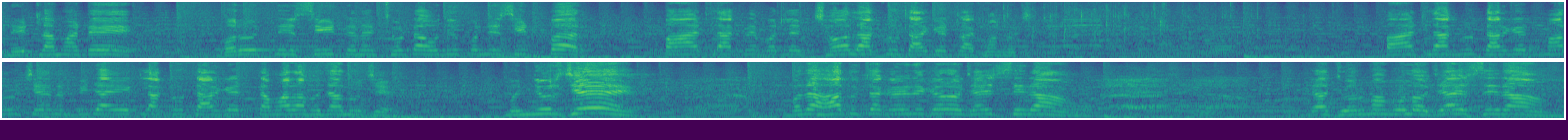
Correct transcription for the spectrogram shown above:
અને એટલા માટે ભરૂચની સીટ અને છોટા ઉદેપુરની સીટ પર પાંચ લાખને બદલે છ લાખનું ટાર્ગેટ રાખવાનું છે. પાંચ લાખનું ટાર્ગેટ મારું છે અને બીજા એક લાખનું ટાર્ગેટ તમારા બધાનું છે. મંજૂર છે? બધા હાથ ઊંચા કરીને કરો. જય શ્રી રામ. જોરમાં બોલો. જય શ્રી રામ.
